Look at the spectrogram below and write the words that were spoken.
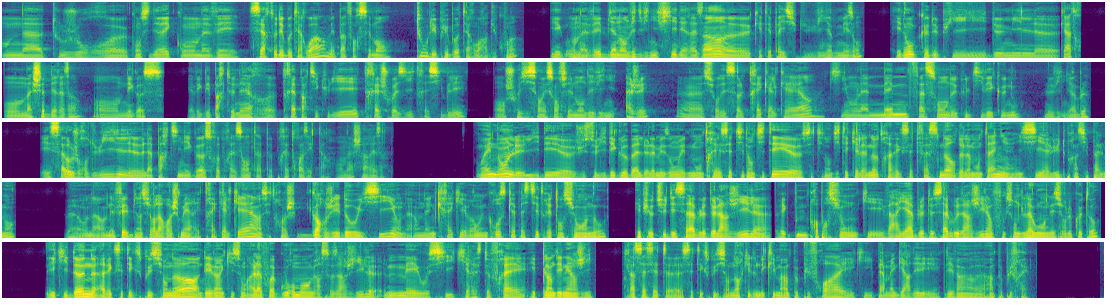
On a toujours euh, considéré qu'on avait certes des beaux terroirs, mais pas forcément tous les plus beaux terroirs du coin. Et on avait bien envie de vinifier des raisins euh, qui n'étaient pas issus du vignoble maison. Et donc depuis 2004, on achète des raisins en négoce, avec des partenaires euh, très particuliers, très choisis, très ciblés, en choisissant essentiellement des vignes âgées, sur des sols très calcaires, qui ont la même façon de cultiver que nous, le vignoble, et ça, aujourd'hui, la partie négoce représente à peu près 3 hectares en achat raisin. Ouais, non, l'idée, euh, juste l'idée globale de la maison est de montrer cette identité, euh, cette identité qui est la nôtre avec cette face nord de la montagne, ici à Lude principalement. Ben, on a en effet, bien sûr, la roche-mère est très calcaire, cette roche gorgée d'eau ici, on a, on a une craie qui a vraiment une grosse capacité de rétention en eau. Et puis au-dessus des sables, de l'argile, avec une proportion qui est variable de sable ou d'argile en fonction de là où on est sur le coteau et qui donne, avec cette exposition nord, des vins qui sont à la fois gourmands grâce aux argiles, mais aussi qui restent frais et pleins d'énergie grâce à cette, euh, cette, exposition nord qui donne des climats un peu plus froids et qui permet de garder des, vins euh, un peu plus frais.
